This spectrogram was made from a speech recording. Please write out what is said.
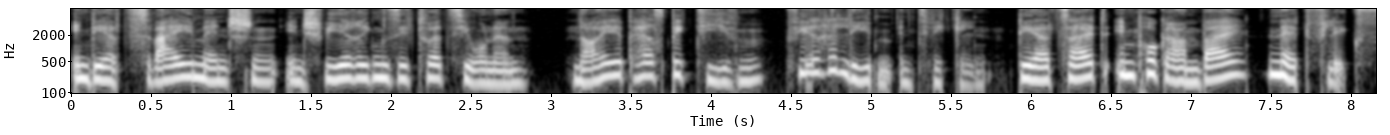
in der zwei Menschen in schwierigen Situationen neue Perspektiven für ihre Leben entwickeln. Derzeit im Programm bei Netflix.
